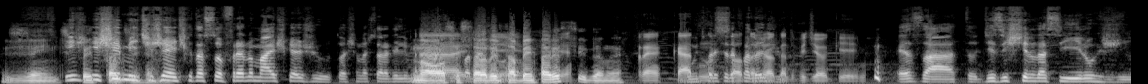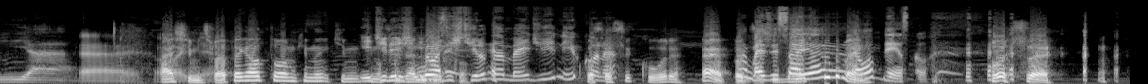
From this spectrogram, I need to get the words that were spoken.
Gente. E, e Schmidt, gente, que tá sofrendo mais que a Ju. Tô achando a história dele muito Nossa, a história dele tá bem parecida, né? Trancado Muito no parecida com a sótão da Ju. jogando videogame. Exato. Desistindo da cirurgia. Ai, Ah. Schmidt vai pegar o Tom que não, que, que E não seja dirigindo, desistindo também de Nico, Você né? se cura. É, pô, Ah, mas isso aí é, é uma benção. Pois é.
